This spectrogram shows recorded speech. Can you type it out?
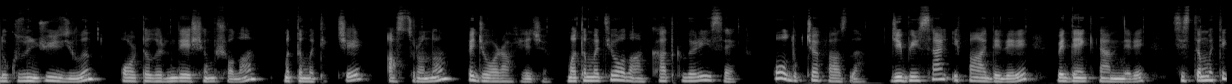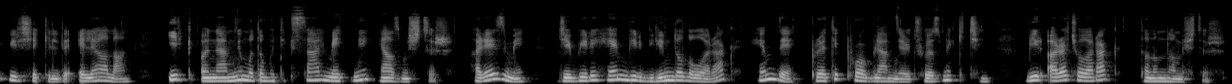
9. yüzyılın ortalarında yaşamış olan matematikçi, astronom ve coğrafyacı. Matematiğe olan katkıları ise oldukça fazla. Cebirsel ifadeleri ve denklemleri sistematik bir şekilde ele alan ilk önemli matematiksel metni yazmıştır. Harezmi, cebiri hem bir bilim dalı olarak hem de pratik problemleri çözmek için bir araç olarak tanımlamıştır.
